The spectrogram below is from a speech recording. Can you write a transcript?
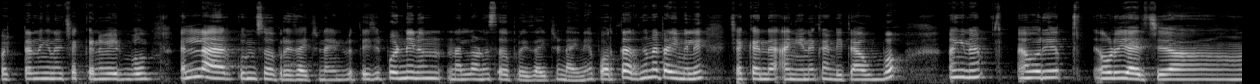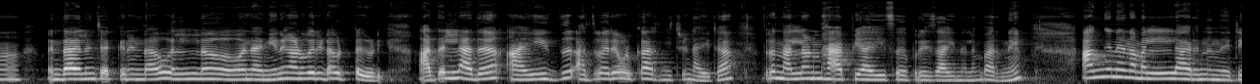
പെട്ടെന്ന് ഇങ്ങനെ ചെക്കന് വരുമ്പോൾ എല്ലാവർക്കും സർപ്രൈസ് ആയിട്ടുണ്ടായിരുന്നു പ്രത്യേകിച്ച് പെണ്ണിനും നല്ലോണം സർപ്രൈസ് ആയിട്ടുണ്ടായിരുന്നു പുറത്തിറങ്ങുന്ന ടൈമിൽ ചെക്കന്റെ അനിയനെ കണ്ടിട്ടാവുമ്പോൾ അങ്ങനെ ഒരു ഓൾ വിചാരിച്ച് എന്തായാലും ചെക്കൻ ഉണ്ടാവുമല്ലോ ഓൻ അനിയനെ കാണുമ്പോൾ ഒരു ഡൗട്ട് കൂടി. അതല്ലാതെ ഇത് അതുവരെ ഓൾക്ക് അറിഞ്ഞിട്ടുണ്ടായിട്ട അത്ര നല്ലോണം ഹാപ്പി ആയി സർപ്രൈസ് ആയി എന്നെല്ലാം പറഞ്ഞേ. അങ്ങനെ നമ്മളെല്ലാവരും നിന്നിട്ട്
